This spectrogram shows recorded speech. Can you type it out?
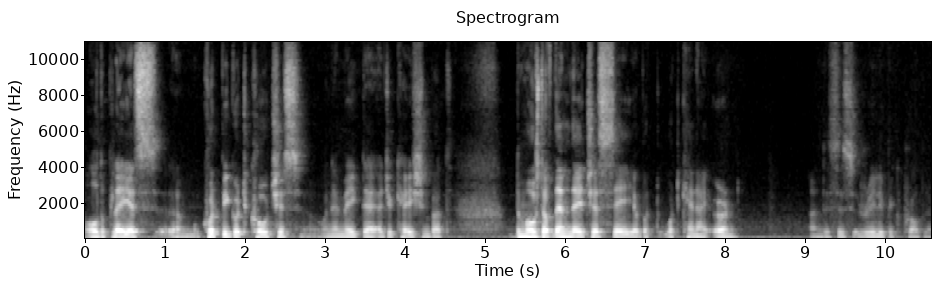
all the players um, could be good coaches when they make their education, but the most of them they just say, yeah, but what can I earn? And this is a really big problem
